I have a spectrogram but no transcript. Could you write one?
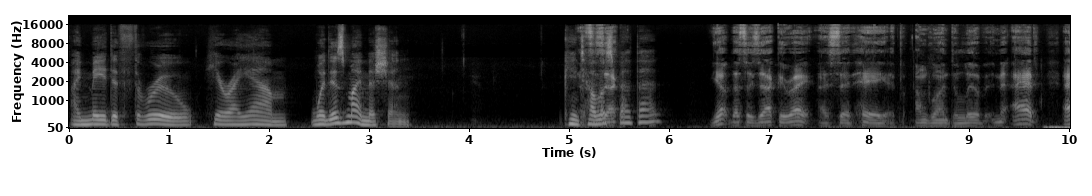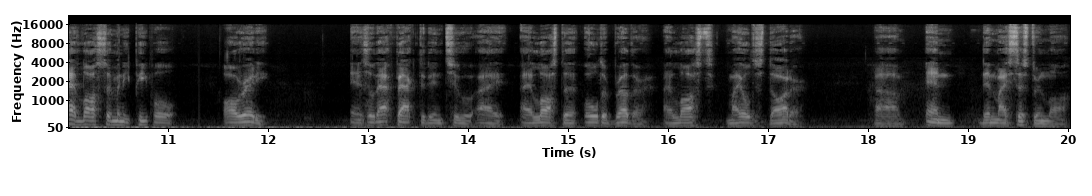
I made it through. Here I am what is my mission? Can you that's tell exact- us about that? Yeah, that's exactly right. I said, "Hey, I'm going to live," and I had I had lost so many people already, and so that factored into I I lost an older brother, I lost my oldest daughter, um, and then my sister-in-law,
